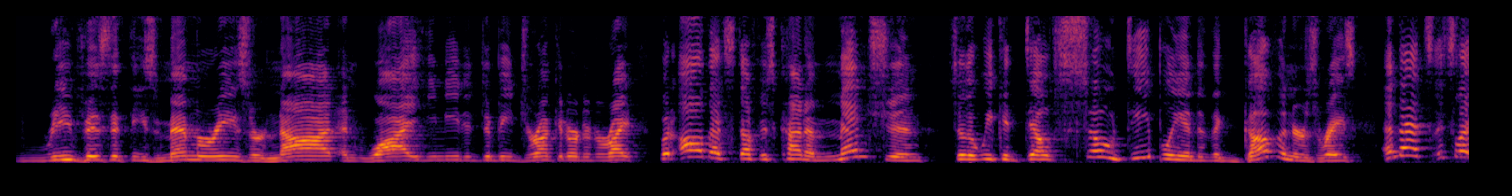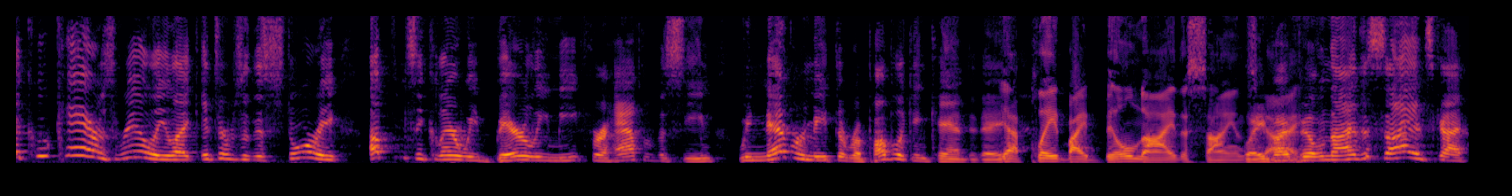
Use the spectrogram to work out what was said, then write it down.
revisit these memories or not and why he needed to be drunk in order to write. But all that stuff is kind of mentioned so that we could delve so deeply into the governor's race. And that's, it's like, who cares really? Like, in terms of this story, Upton Sinclair, we barely meet for half of a scene. We never meet the Republican candidate. Yeah, played by Bill Nye, the science played guy. by Bill Nye, the science guy.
